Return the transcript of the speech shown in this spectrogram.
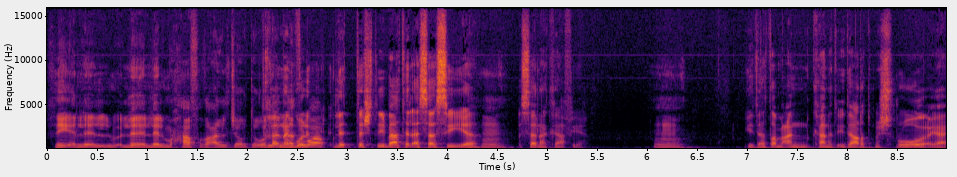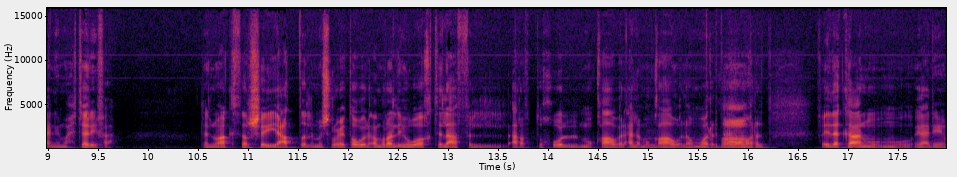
في للمحافظة على الجودة. ولا خلينا نقول للتشطيبات الأساسية مم. سنة كافية. مم. إذا طبعا كانت إدارة مشروع يعني محترفة. لأنه أكثر شيء يعطل المشروع يطول عمره اللي هو اختلاف عرفت دخول مقاول على مقاول أو مورد على آه. مورد فإذا كان يعني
